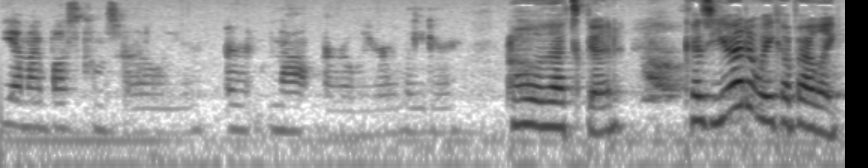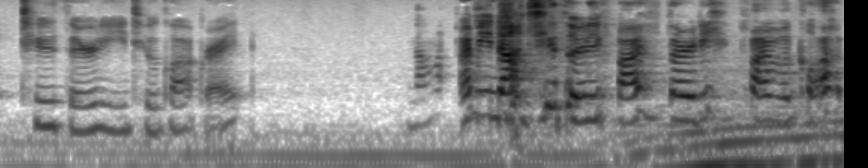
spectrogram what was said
Yeah, my bus comes earlier, or not earlier, later. Oh, that's good. Because you had to wake up at like 2.30, 2 o'clock, right? Not. I mean, not 2.30, 5.30, 5 o'clock.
